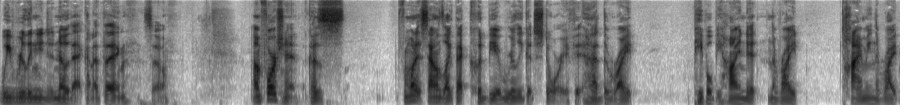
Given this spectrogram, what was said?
we really needed to know that kind of thing so unfortunate because from what it sounds like that could be a really good story if it had the right people behind it and the right timing the right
